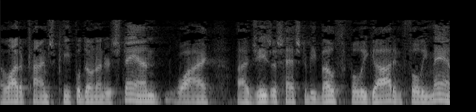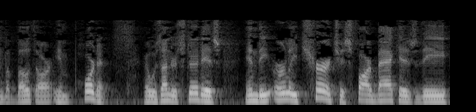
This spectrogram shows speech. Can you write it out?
A lot of times people don't understand why uh, Jesus has to be both fully God and fully man, but both are important. It was understood as in the early church as far back as the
